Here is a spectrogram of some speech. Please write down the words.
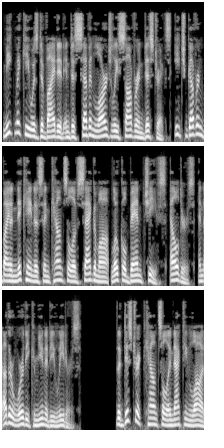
Mi'kma'ki was divided into seven largely sovereign districts, each governed by a Nikanas and council of Sagama local band chiefs, elders, and other worthy community leaders. The district council enacting law,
